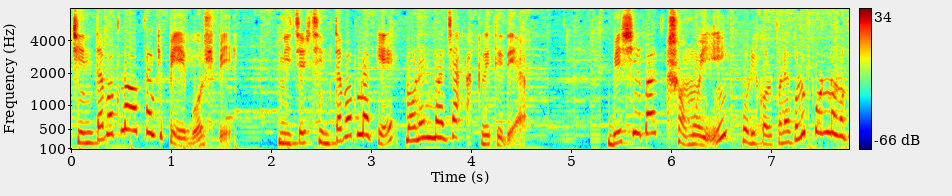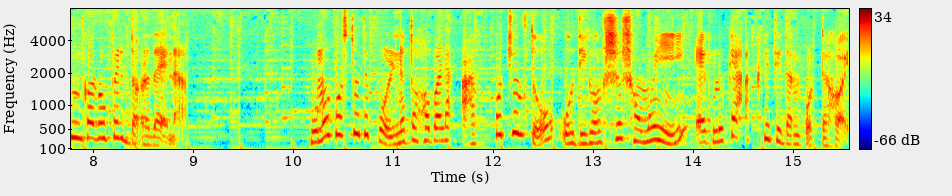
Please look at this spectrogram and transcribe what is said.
চিন্তা ভাবনা আপনাকে পেয়ে বসবে। নিজের চিন্তা ভাবনাকে মনের মাঝে আকৃতি দেয়া। বেশিরভাগ সময়ই পরিকল্পনাগুলো পূর্ণরকম রূপের ধরা দেয় না। কোনো বস্তুতে পরিণত হবার আগ পর্যন্ত অধিকাংশ সময়ই এগুলোকে আকৃতি দান করতে হয়।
